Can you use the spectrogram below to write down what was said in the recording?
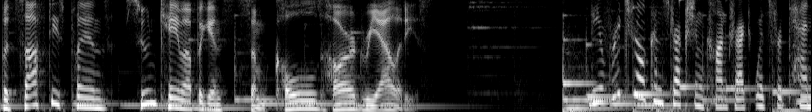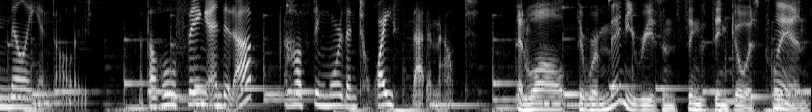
But Safdie's plans soon came up against some cold, hard realities. The original construction contract was for $10 million, but the whole thing ended up costing more than twice that amount. And while there were many reasons things didn't go as planned,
